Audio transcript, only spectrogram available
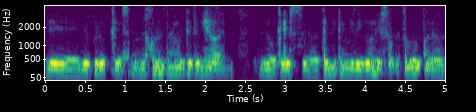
eh, yo creo que es el mejor entrenador que he tenido en, lo que es la técnica individual y sobre todo para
